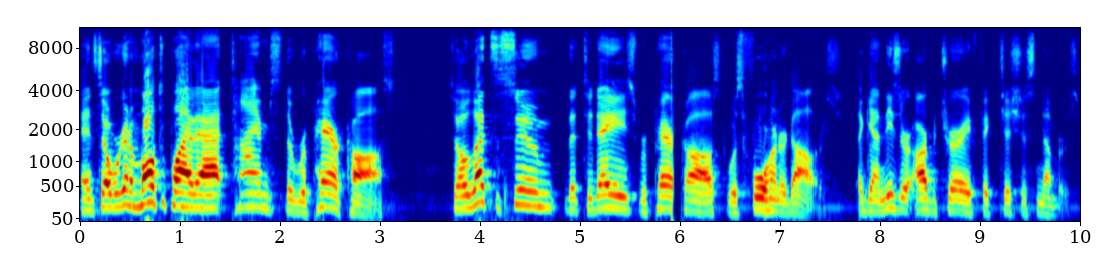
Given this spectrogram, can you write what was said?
And so we're going to multiply that times the repair cost. So let's assume that today's repair cost was $400. Again, these are arbitrary, fictitious numbers.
